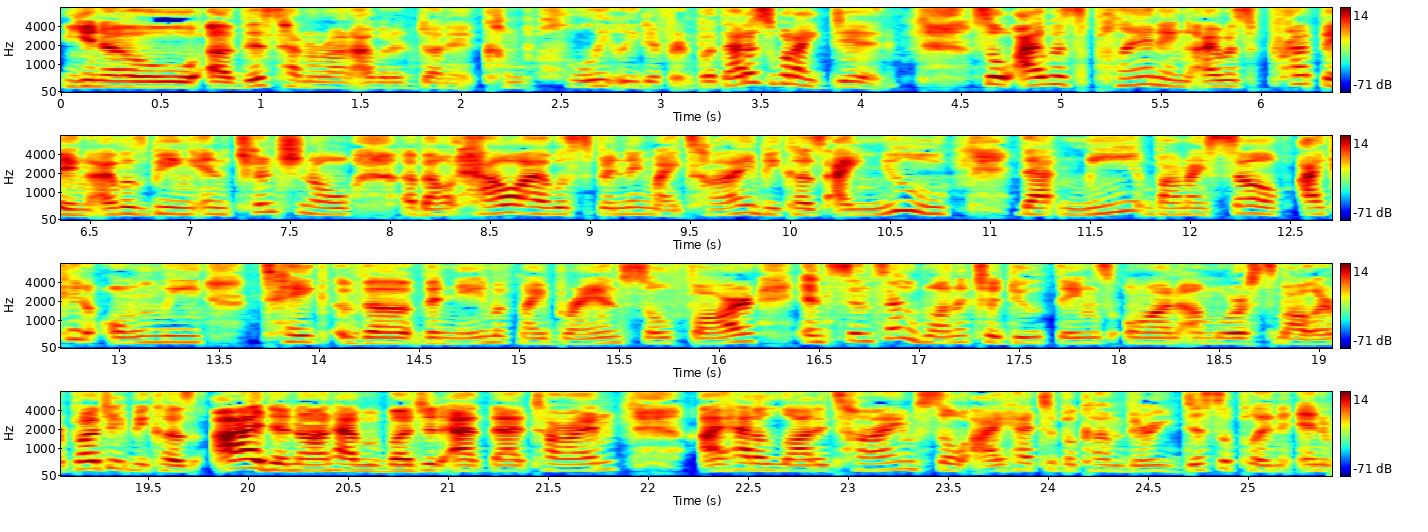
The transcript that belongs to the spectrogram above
you know uh, this time around i would have done it completely different but that is what i did so i was planning i was prepping i was being intentional about how i was spending my time because i knew that me by myself i could only take the the name of my brand so far and since i wanted to do things on a more smaller budget because I did not have a budget at that time. I had a lot of time, so I had to become very disciplined in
